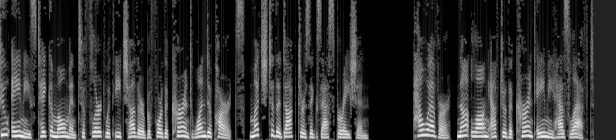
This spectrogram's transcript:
two Amys take a moment to flirt with each other before the current one departs, much to the Doctor's exasperation. However, not long after the current Amy has left,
